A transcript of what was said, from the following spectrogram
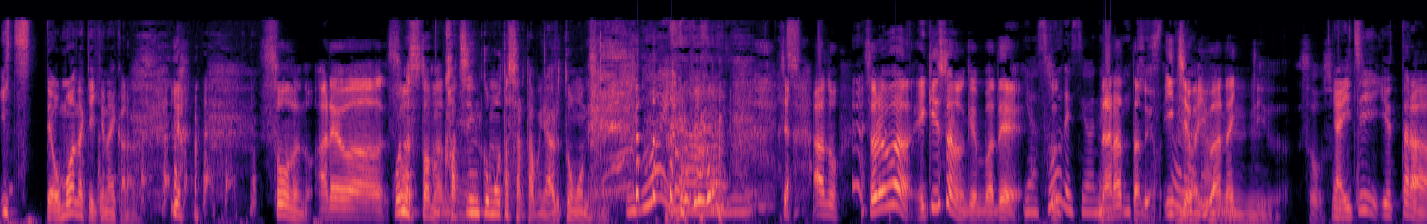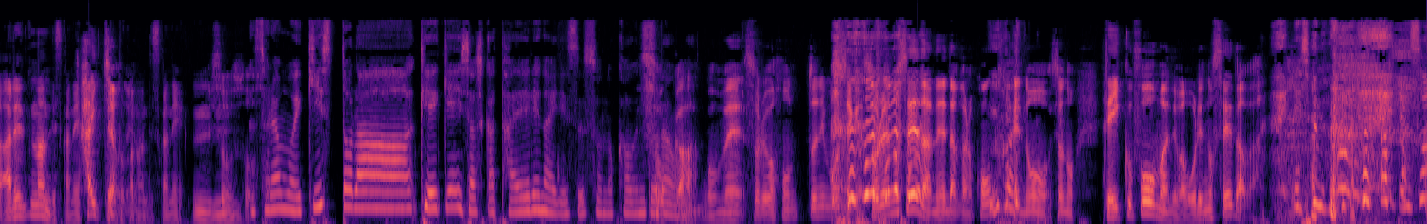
1って思わなきゃいけないから。そうなの。あれは、ホネスト多分カチンコ持たせたら多分やると思うんだよね。すごいな じゃあ、あの、それはエキストラの現場で、いや、そうですよね。習ったのよ。エキストラ1は言わないっていう。そういや、そう。1言ったら、あれなんですかね。入っちゃうとかなんですかね。うん、うん。そうそう。それはもうエキストラ経験者しか耐えれないです、そのカウントそうダウンは。。かごめん。それは本当に申し訳ない。それのせいだね。だから今回の、その、テイク4までは俺のせいだわ。いや、ちょっと、いやそれ、そう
